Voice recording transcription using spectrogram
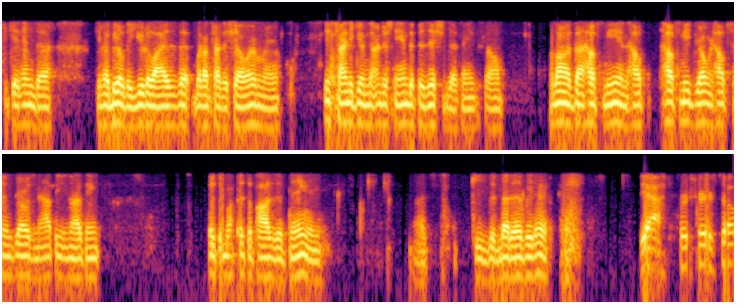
to get him to you know be able to utilize that what I'm trying to show him or just trying to get him to understand the positions. I think so. As long as that helps me and help helps me grow and helps him grow as an athlete, you know, I think it's a it's a positive thing, and that's keeps getting better every day. Yeah, for sure. So,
